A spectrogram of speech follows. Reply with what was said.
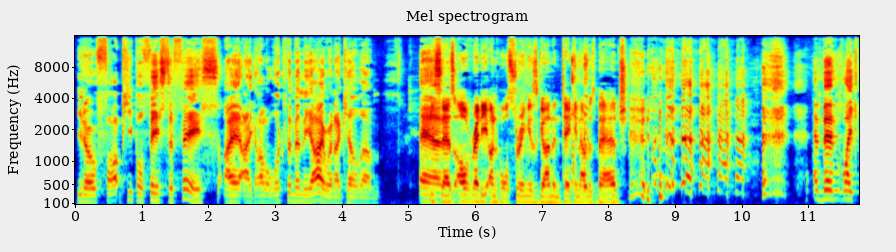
you know, fought people face to face. I I gotta look them in the eye when I kill them. And He says, already unholstering his gun and taking out his badge. and then like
